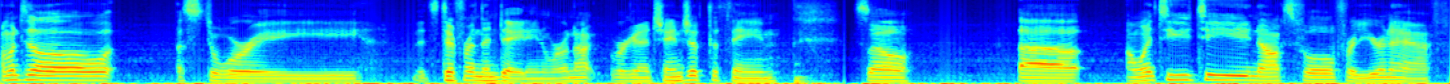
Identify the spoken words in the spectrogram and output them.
gonna tell a story that's different than dating. We're not. We're gonna change up the theme. So, uh, I went to UT Knoxville for a year and a half,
